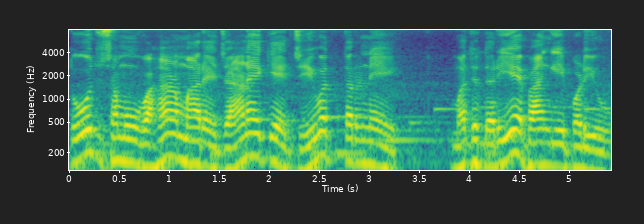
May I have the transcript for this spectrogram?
તો જ સમૂહ વહાણ મારે જાણે કે જીવતરને મધદરીએ ભાંગી પડ્યું.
